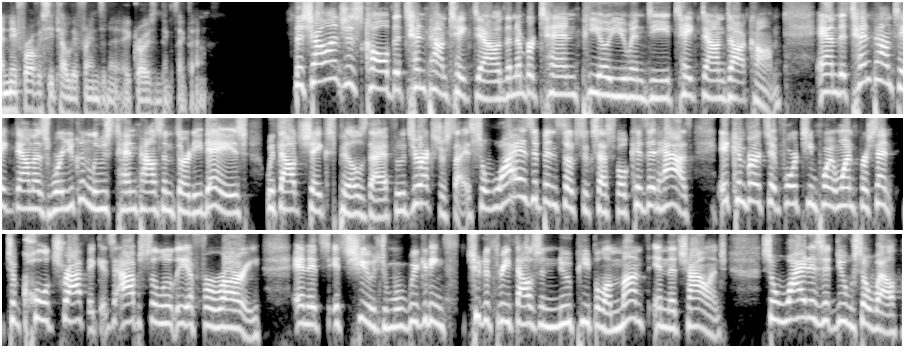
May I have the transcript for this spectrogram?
and therefore obviously tell their friends and it, it grows and things like that? The challenge is called the 10 pound takedown, the number 10 P O U N D takedown.com. And the 10 pound takedown is where you can lose 10 pounds in 30 days without shakes, pills, diet foods, or exercise. So, why has it been so successful? Because it has. It converts at 14.1% to cold traffic. It's absolutely a Ferrari and it's it's huge. And we're getting two to 3,000 new people a month in the challenge. So, why does it do so well?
